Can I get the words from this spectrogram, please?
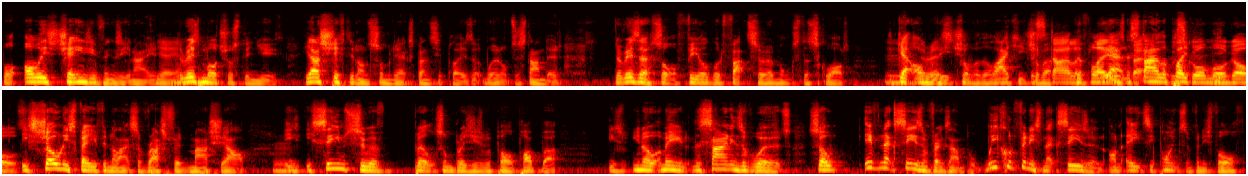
but Ollie's changing things at United. Yeah, yeah. There is more trust in youth. He has shifted on some of the expensive players that weren't up to standard. There is a sort of feel-good factor amongst the squad. They get on Mm, with is. each other. They like each The other. style of play yeah, the style of play. score more He- goals. He's shown his faith in the likes of Rashford, Martial. Mm. He, he seems to have built some bridges with Paul Pogba. He's, you know, what I mean, the signings of words. So if next season, for example, we could finish next season on 80 points and finish fourth,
